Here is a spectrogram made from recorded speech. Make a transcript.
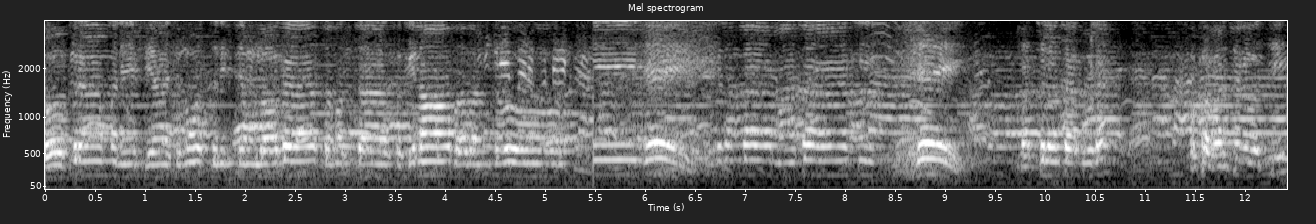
గోబ్రాహ్మణేభ్య శుభోస్తు నిత్యం లోగా సమస్త సుఖినో భవంతు. జై మాతాకి జై. భక్తులంతా కూడా ఒక వరుసగా వచ్చి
